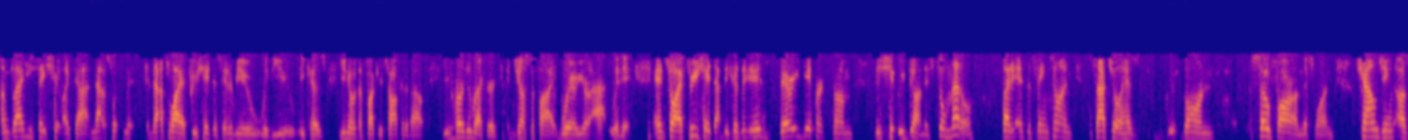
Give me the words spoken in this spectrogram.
I'm glad you say shit like that, and that's what that's why I appreciate this interview with you because you know what the fuck you're talking about. You've heard the record, justify where you're at with it, and so I appreciate that because it is very different from the shit we've done. It's still metal, but at the same time, Satchel has gone so far on this one, challenging us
